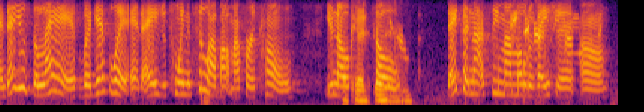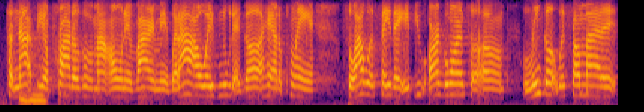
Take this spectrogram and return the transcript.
And they used to laugh, but guess what? At the age of 22, I bought my first home. You know, okay. so they could not see my motivation. Um, to not be a product of my own environment. But I always knew that God had a plan. So I would say that if you are going to um, link up with somebody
